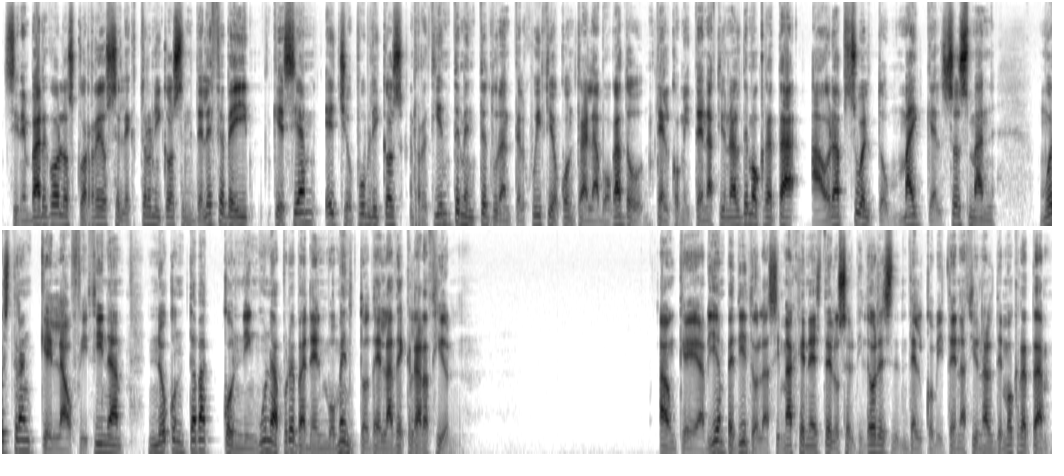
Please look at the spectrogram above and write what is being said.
Sin embargo, los correos electrónicos del FBI que se han hecho públicos recientemente durante el juicio contra el abogado del Comité Nacional Demócrata, ahora absuelto Michael Sussman, muestran que la oficina no contaba con ninguna prueba en el momento de la declaración. Aunque habían pedido las imágenes de los servidores del Comité Nacional Demócrata,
